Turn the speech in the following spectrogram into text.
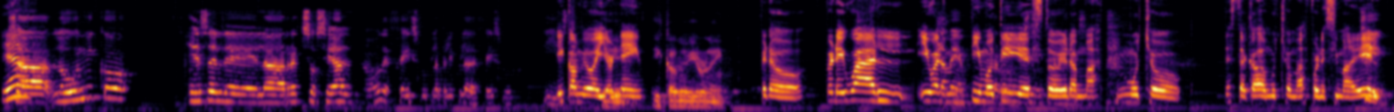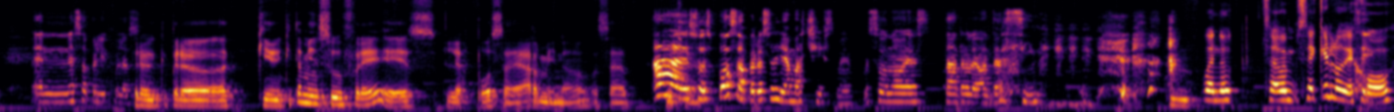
O sea, lo único es el de la red social, ¿no? De Facebook, la película de Facebook. Y, Call Me By Your Name. Y Call Me By Your Name. Pero, pero igual, igual Timothy esto era más, mucho, destacaba mucho más por encima de él en esa película. Pero, pero quien aquí también sufre es la esposa de Army, ¿no? O sea. Ah, es su esposa, pero eso se llama chisme. Eso no es tan relevante al cine. Mm. bueno, sé que lo dejó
